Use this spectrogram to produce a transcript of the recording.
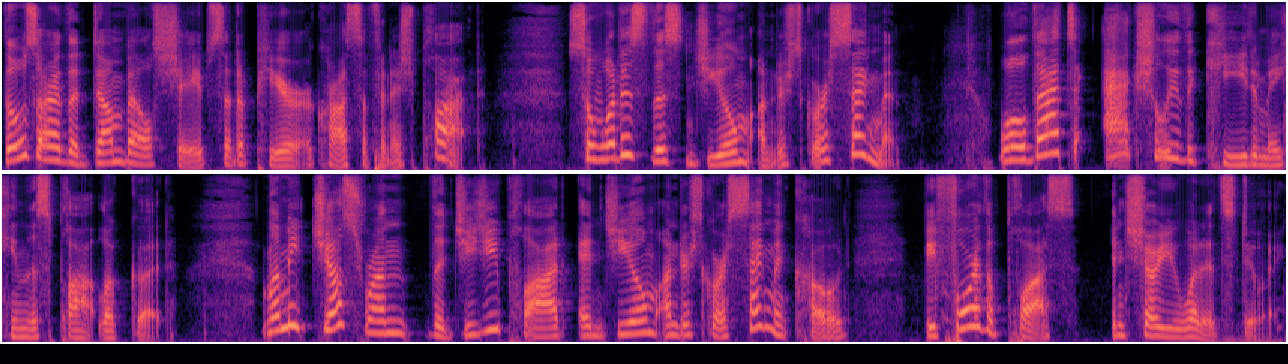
Those are the dumbbell shapes that appear across the finished plot. So what is this geom underscore segment? Well, that's actually the key to making this plot look good. Let me just run the ggplot and geom underscore segment code before the plus and show you what it's doing.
